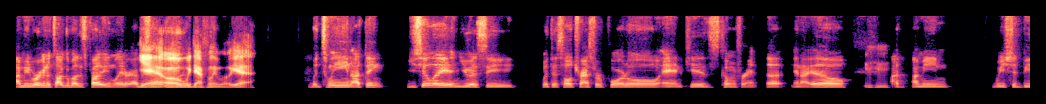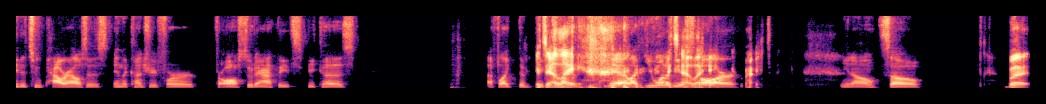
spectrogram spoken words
i mean we're going to talk about this probably in later episodes yeah oh we definitely will yeah between i think ucla and usc with this whole transfer portal and kids coming for uh, nil mm-hmm. I, I mean we should be the two powerhouses in the country for for all student athletes because I feel like the it's LA. Yeah, like you want to be a LA. star, right? You know? So, but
